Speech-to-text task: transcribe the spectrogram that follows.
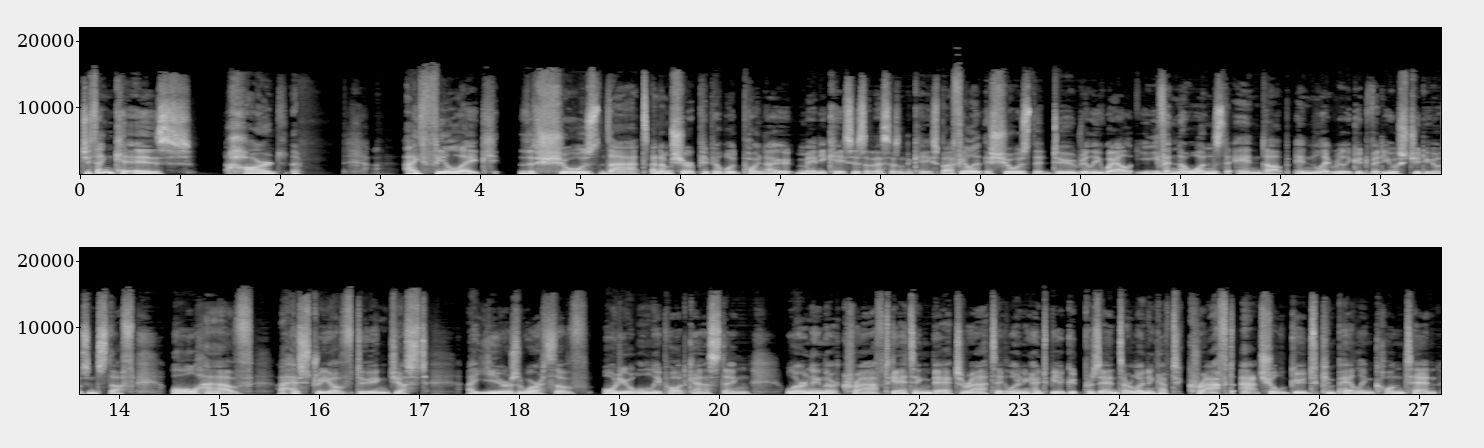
Do you think it is hard? I feel like the shows that, and I'm sure people would point out many cases that this isn't the case, but I feel like the shows that do really well, even the ones that end up in like really good video studios and stuff, all have a history of doing just a year's worth of audio only podcasting, learning their craft, getting better at it, learning how to be a good presenter, learning how to craft actual good, compelling content.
